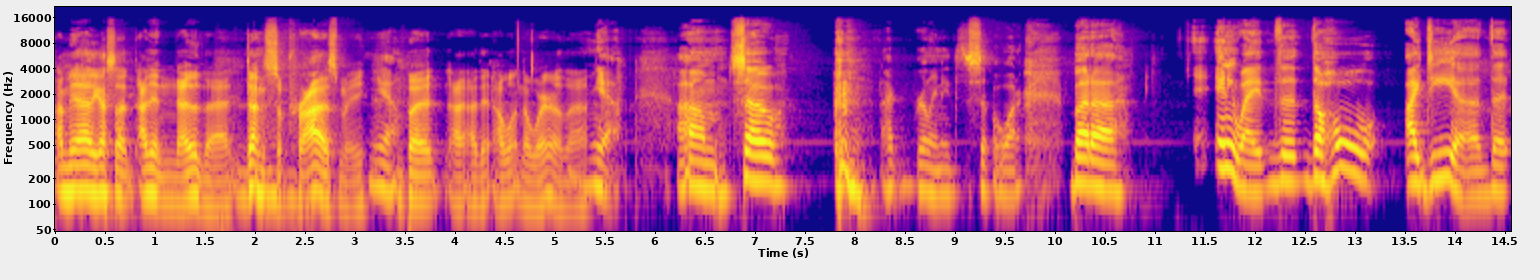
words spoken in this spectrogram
I mean, I guess I, I didn't know that. It doesn't surprise me. Yeah. But I, I, didn't- I wasn't aware of that. Yeah. Um, so I really need a sip of water. But uh anyway, the the whole idea that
